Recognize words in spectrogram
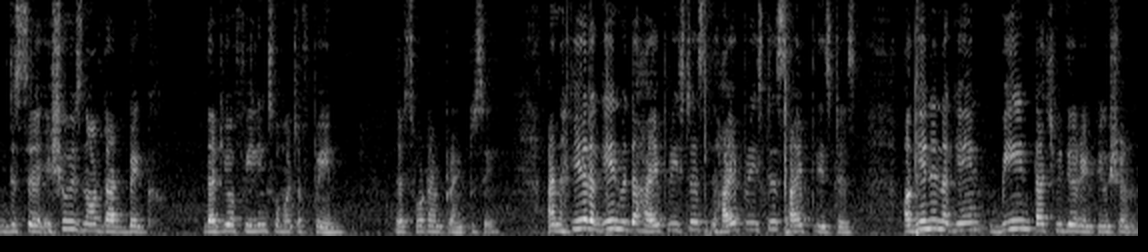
This uh, issue is not that big that you are feeling so much of pain. That's what i'm trying to say. And here again with the high priestess high priestess high priestess again and again be in touch with your intuition.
